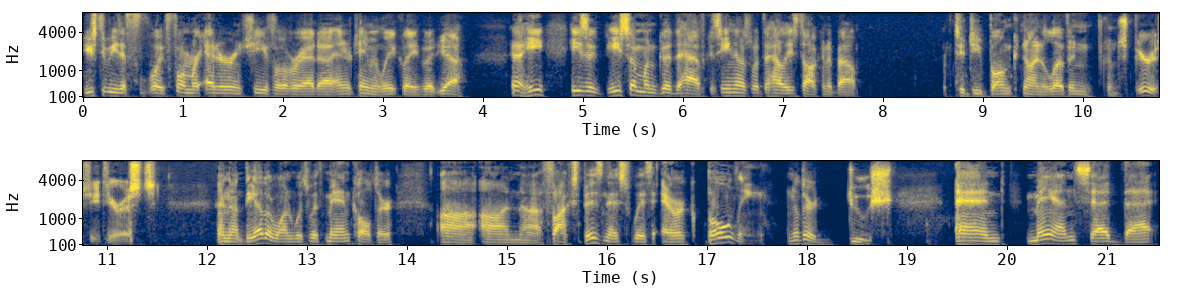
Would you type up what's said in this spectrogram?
Used to be the like, former editor in chief over at uh, Entertainment Weekly, but yeah, yeah, he he's a he's someone good to have because he knows what the hell he's talking about to debunk 9/11 conspiracy theorists. And uh, the other one was with Man Coulter uh, on uh, Fox Business with Eric Bolling, another douche. And Man said that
